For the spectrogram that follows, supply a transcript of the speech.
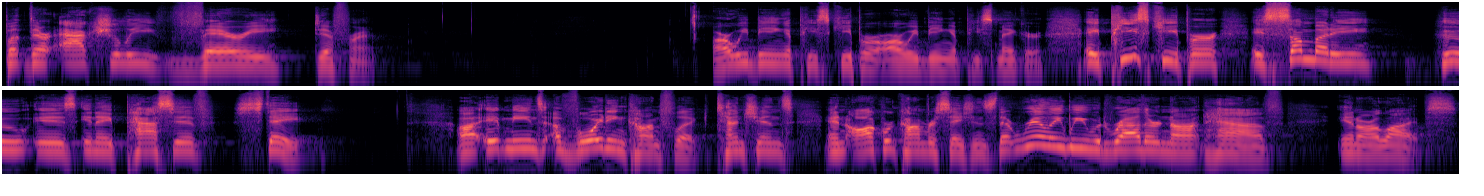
but they're actually very different. Are we being a peacekeeper or are we being a peacemaker? A peacekeeper is somebody who is in a passive state. Uh, it means avoiding conflict, tensions, and awkward conversations that really we would rather not have in our lives.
